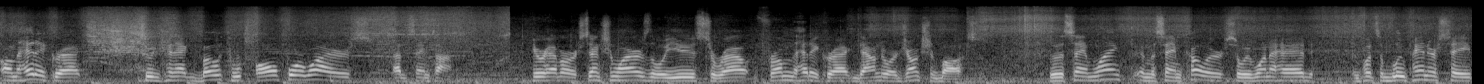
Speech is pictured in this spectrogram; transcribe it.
on the headache rack so we can connect both, all four wires at the same time. Here we have our extension wires that we'll use to route from the headache rack down to our junction box. They're the same length and the same color, so we went ahead and put some blue painter's tape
